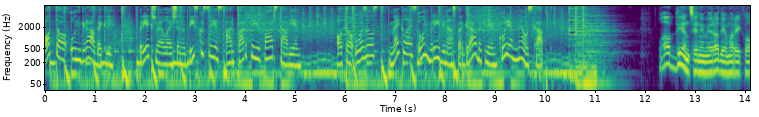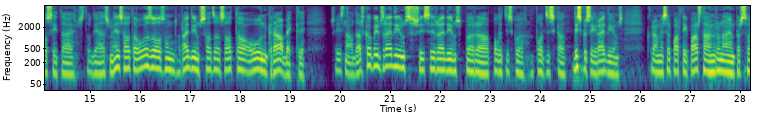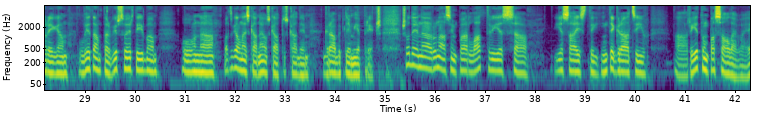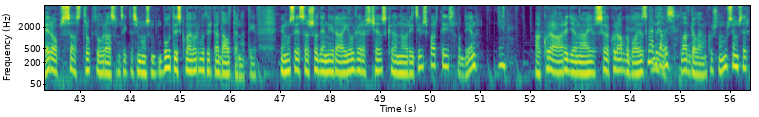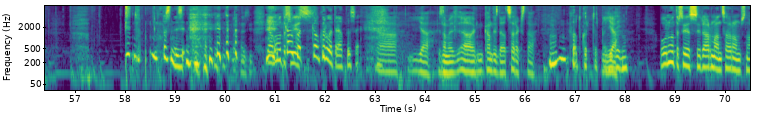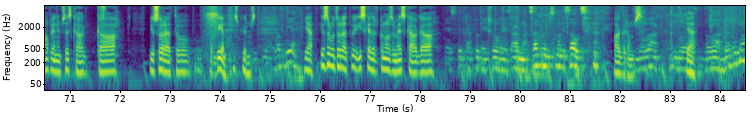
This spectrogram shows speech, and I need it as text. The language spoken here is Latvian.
Oto un Grābekļi. Priekšvēlēšanu diskusijas ar partiju pārstāvjiem. Oto Ozols meklēs un brīdinās par grābekļiem, kuriem neuzkāpt. Labdien, cienījamie radījumi arī klausītāji. Studijā esmu es, Auto Ozols, un raidījums saucās Auto un Grābekļi. Šīs nav dārzkopības raidījums, šis ir raidījums par uh, politisko, politiskā diskusiju raidījums, kurā mēs ar partiju pārstāvjiem runājam par svarīgām lietām, par virsvērtībām. Un uh, pats galvenais, kā neuzkāpt uz kādiem grābekļiem iepriekš. Šodien uh, runāsim par Latvijas uh, iesaisti, integrāciju rietumu pasaulē vai Eiropas struktūrās, un cik tas ir mums būtiski, vai varbūt ir kāda alternatīva. Pie mums viesos šodien ir Ilga Raščevska no Rīcības partijas. Labdien! Dien. Kurā reģionā jūs, kurā apgabalā jūs Latgales. Latgalē, kurš numurs jums ir? Es nezinu. nezinu. Jā, no otras kaut, vies... kaut kur otrā pusē. Uh, jā, es domāju, uh, kandidāts sarakstā. Mm kaut kur tur. Vidiņu. Un otrs viesis ir Armāns Arums no apvienības SKG. Jūs varētu, labdien, vispirms. Labdien. Jā, jūs varbūt varētu izskaidrot, ko nozīmē SKG. Es pirmkārt pateikšu vēlreiz Armāns Agrums, mani sauc. Agrums. no vārda, no, Jā. no vārda Agrumā.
